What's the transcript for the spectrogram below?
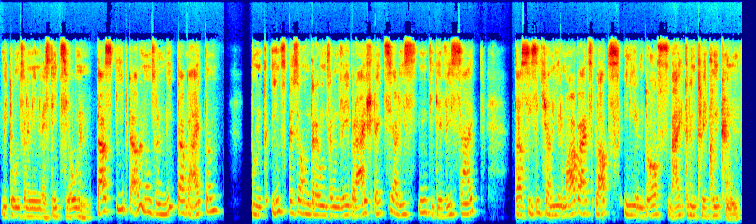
mit unseren Investitionen. Das gibt allen unseren Mitarbeitern und insbesondere unseren Weberei-Spezialisten die Gewissheit, dass sie sich an ihrem Arbeitsplatz in ihrem Dorf weiterentwickeln können.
